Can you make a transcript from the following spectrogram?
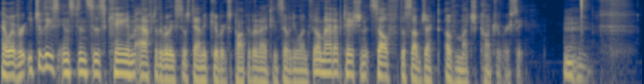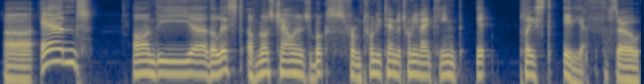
However, each of these instances came after the release of Stanley Kubrick's popular 1971 film adaptation, itself the subject of much controversy. Uh, and on the uh, the list of most challenged books from 2010 to 2019, it placed 80th. So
